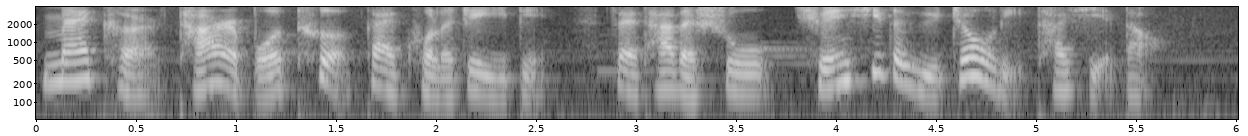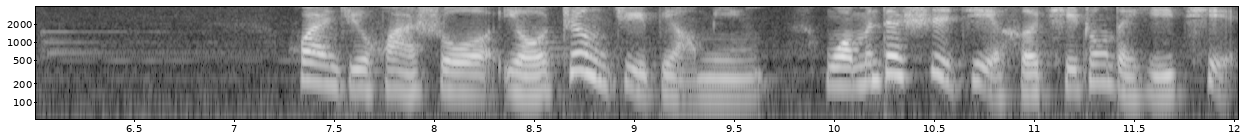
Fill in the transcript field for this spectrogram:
迈克尔·塔尔伯特概括了这一点，在他的书《全息的宇宙》里，他写道：“换句话说，有证据表明，我们的世界和其中的一切。”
